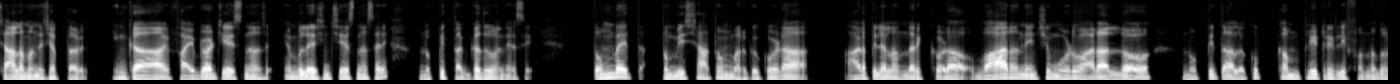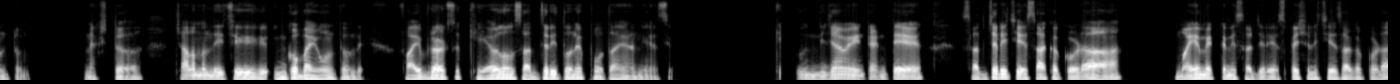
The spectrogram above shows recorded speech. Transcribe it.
చాలామంది చెప్తారు. ఇంకా ఫైబ్రాయిడ్ చేసినా ఎంబులేషన్ చేసినా సరే నొప్పి తగ్గదు అనేసి. 99% వరకు కూడా ఆడపిల్లలందరికీ కూడా వారం నుంచి 3 వారాల్లో నొప్పి తాలూకు కంప్లీట్ రిలీఫ్ అన్నది ఉంటుంది. నెక్స్ట్ చాలామంది ఇంకో భయం ఉంటుంది. ఫైబ్రాయిడ్స్ కేవలం సర్జరీతోనే పోతాయి అనేసి. నిజం ఏంటంటే సర్జరీ చేశాక కూడా మయోమెక్టమీ సర్జరీ ఎస్పెషల్లీ చేశాక కూడా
